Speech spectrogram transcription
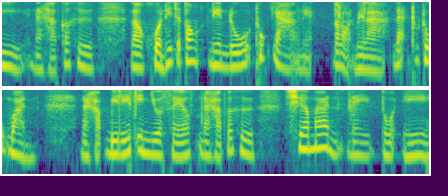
ดีนะครับ ก็คือเราควรที่จะต้องเรียนรู้ทุกอย่างเนี่ยตลอดเวลาและทุกๆวันนะครับ believe in yourself นะครับ ก็คือเชื่อมั่นในตัวเอง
